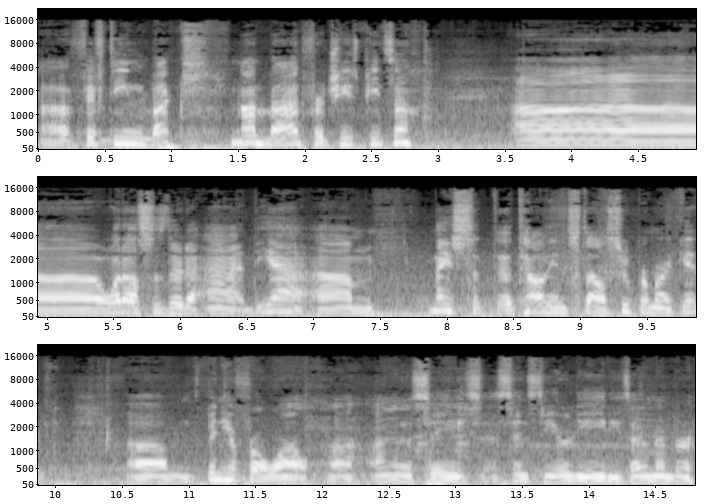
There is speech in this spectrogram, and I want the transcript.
Uh, 15 bucks, not bad for a cheese pizza. Uh, what else is there to add? Yeah, um, nice Italian style supermarket. Um, it's been here for a while. Uh, I'm gonna say since the early 80s. I remember.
